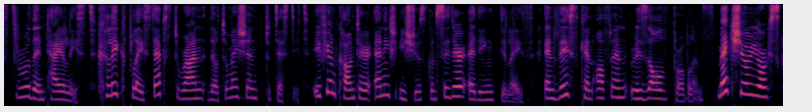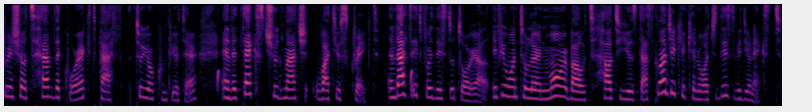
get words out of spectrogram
through the entire list. Click Play Steps to run the automation to test it. If you encounter any issues, consider adding delays, and this can often resolve problems. Make sure your screenshots have the correct path to your computer, and the text should match what you scraped. And that's it for this tutorial. If you want to learn more about how to use Task Magic, you can watch this video next.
